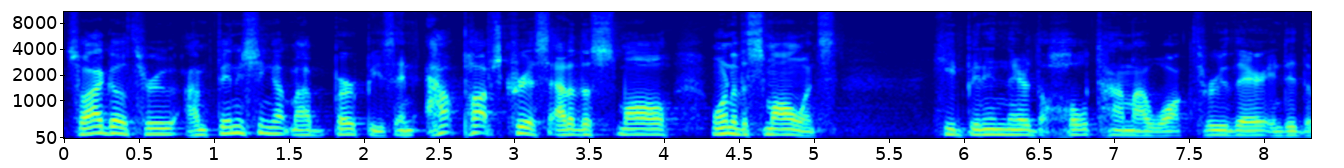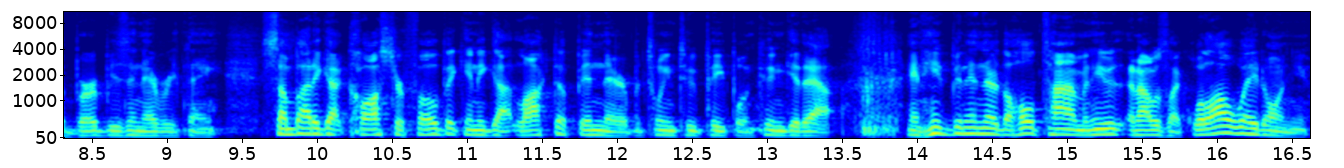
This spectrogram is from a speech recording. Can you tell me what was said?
So I go through. I'm finishing up my burpees, and out pops Chris out of the small, one of the small ones. He'd been in there the whole time I walked through there and did the burpees and everything. Somebody got claustrophobic and he got locked up in there between two people and couldn't get out. And he'd been in there the whole time, and he was, and I was like, well, I'll wait on you,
